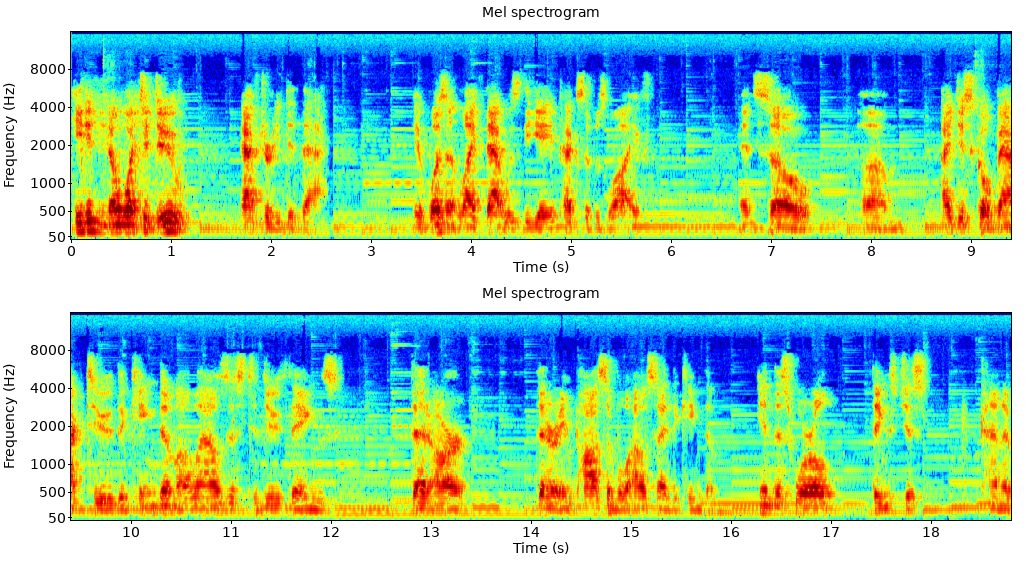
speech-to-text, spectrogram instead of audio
He didn't know what to do after he did that. It wasn't like that was the apex of his life. And so um, i just go back to the kingdom allows us to do things that are that are impossible outside the kingdom. In this world things just kind of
